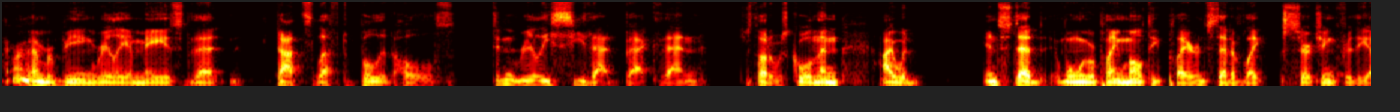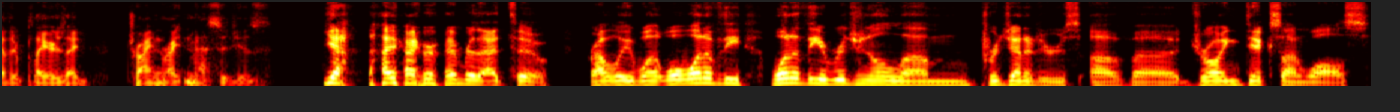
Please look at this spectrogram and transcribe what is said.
I remember being really amazed that shots left bullet holes. Didn't really see that back then. Just thought it was cool. And then I would instead when we were playing multiplayer, instead of like searching for the other players, I'd try and write messages. Yeah, I, I remember that too. Probably one well one of the one of the original um progenitors of uh drawing dicks on walls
